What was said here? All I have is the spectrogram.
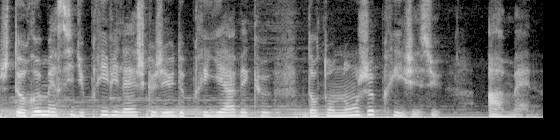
Je te remercie du privilège que j'ai eu de prier avec eux. Dans ton nom, je prie, Jésus. Amen.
